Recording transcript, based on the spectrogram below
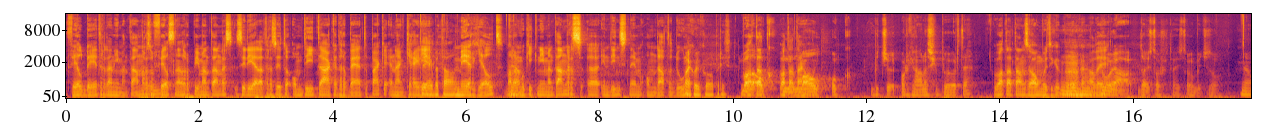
veel beter dan iemand anders, Mhm. of veel sneller op iemand anders, zie je dat er zitten om die taken erbij te pakken, en dan krijg je meer geld, maar Ja. dan moet ik niemand anders eh, in dienst nemen om dat te doen. Wat goedkoper is. Wat, Wat dat ook wat dat dan- normaal ook een beetje organisch gebeurt. Hè. Wat dat dan zou moeten gebeuren. Mhm. Allee, Oh ja, dat is, toch, dat is toch een beetje zo. Ja,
